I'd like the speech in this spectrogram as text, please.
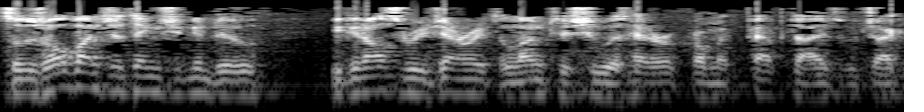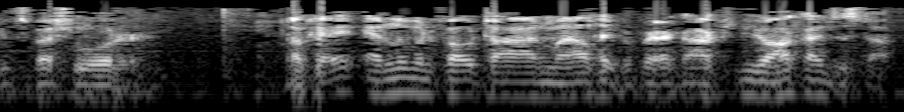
So there's a whole bunch of things you can do. You can also regenerate the lung tissue with heterochromic peptides, which I can special order. Okay? And lumen photon, mild hyperbaric oxygen, you know, all kinds of stuff.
